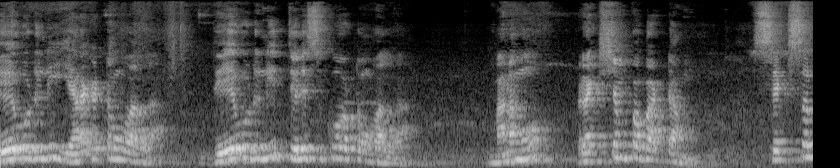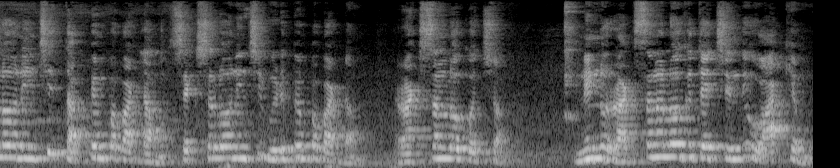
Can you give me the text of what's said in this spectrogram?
దేవుడిని ఎరగటం వల్ల దేవుడిని తెలుసుకోవటం వల్ల మనము రక్షింపబడ్డాము శిక్షలో నుంచి తప్పింపబడ్డాము శిక్షలో నుంచి విడిపింపబడ్డాము రక్షణలోకి వచ్చాం నిన్ను రక్షణలోకి తెచ్చింది వాక్యం.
